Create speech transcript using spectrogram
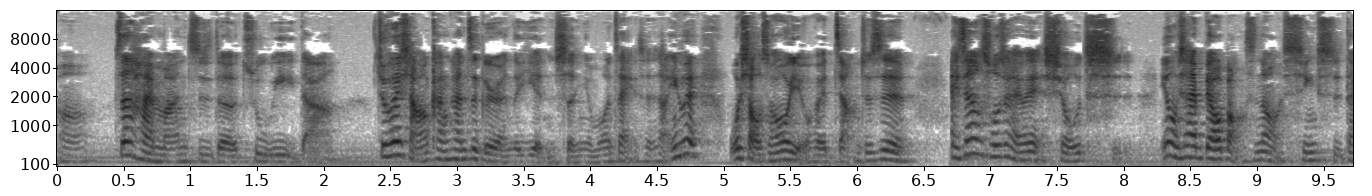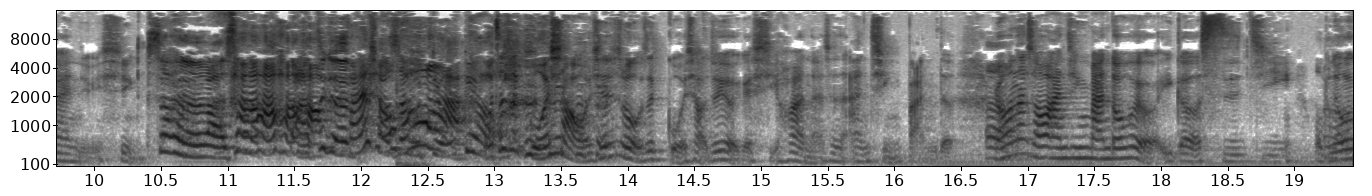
嗯，这还蛮值得注意的、啊，就会想要看看这个人的眼神有没有在你身上。因为我小时候也会这样，就是哎，这样说起来有点羞耻，因为我现在标榜是那种新时代女性。算了啦，算了，把这个反正小时候啦我这是国小。我先说我是国小，就有一个喜欢的男生是安亲班的，嗯然后那时候安亲班都会有一个司机，我们都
